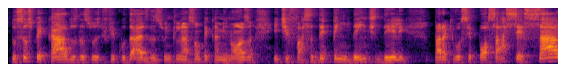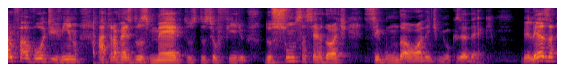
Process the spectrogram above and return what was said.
dos seus pecados, das suas dificuldades, da sua inclinação pecaminosa e te faça dependente dele para que você possa acessar o favor divino através dos méritos do seu filho, do sumo sacerdote, segundo a ordem de Melquisedeque. Beleza?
